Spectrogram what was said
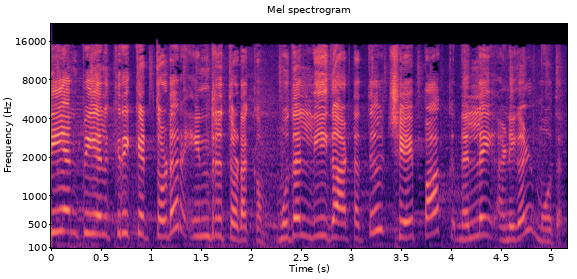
டிஎன்பிஎல் கிரிக்கெட் தொடர் இன்று தொடக்கம். முதல் லீக் ஆட்டத்தில் சேப்பாக் நெல்லை அணிகள் மோதல்.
